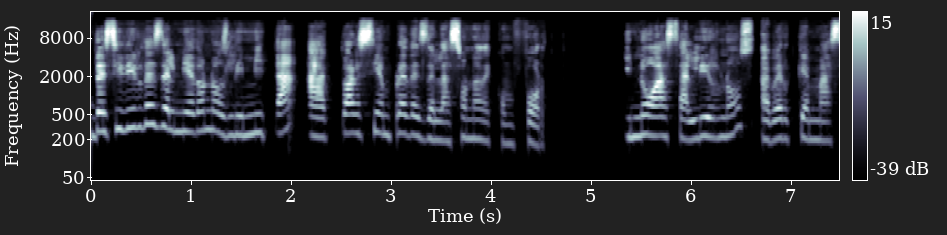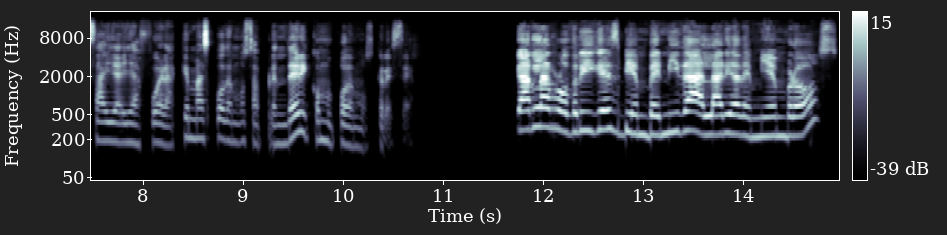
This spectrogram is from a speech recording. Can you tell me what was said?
Decidir desde el miedo nos limita a actuar siempre desde la zona de confort y no a salirnos a ver qué más hay allá afuera, qué más podemos aprender y cómo podemos crecer. Carla Rodríguez, bienvenida al área de miembros.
